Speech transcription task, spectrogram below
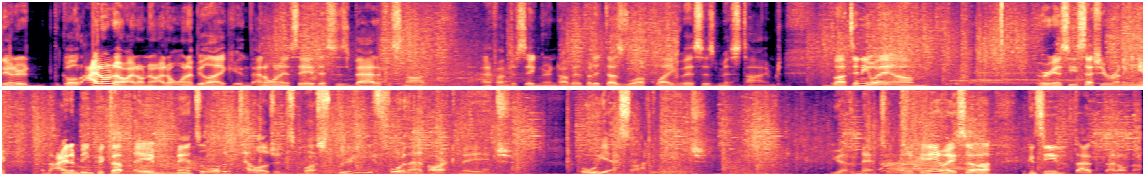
300 gold. I don't know. I don't know. I don't want to be like. I don't want to say this is bad if it's not. If I'm just ignorant of it, but it does look like this is mistimed. But anyway, um, we're gonna see Cechi running in here. An item being picked up. A mantle of intelligence plus three for that archmage. Oh yes, archmage you have a mantle. Okay, anyway, so uh, you can see, I, I don't know.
